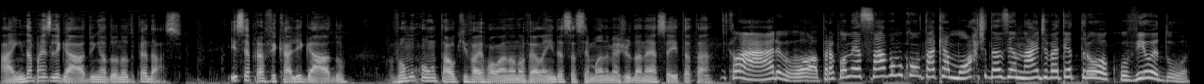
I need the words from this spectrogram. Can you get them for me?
ainda mais ligado em A Dona do Pedaço. E se é pra ficar ligado, vamos contar o que vai rolar na novela ainda essa semana? Me ajuda nessa aí, Tatá. Claro, ó, para começar, vamos contar que a morte da Zenaide vai ter troco, viu, Edu?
